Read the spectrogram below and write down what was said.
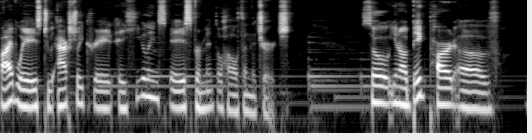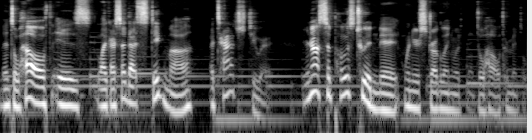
Five ways to actually create a healing space for mental health in the church. So, you know, a big part of mental health is, like I said, that stigma attached to it. You're not supposed to admit when you're struggling with mental health or mental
